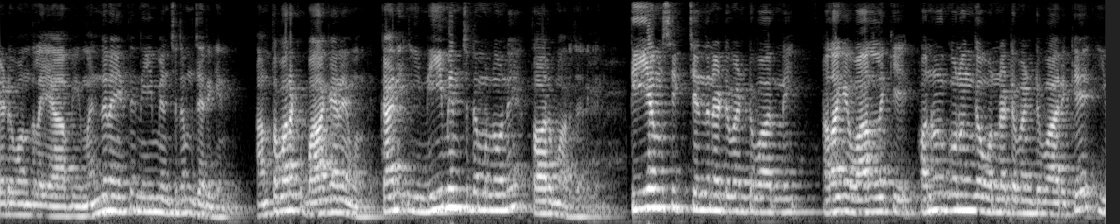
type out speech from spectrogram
ఏడు వందల యాభై మందిని అయితే నియమించడం జరిగింది. అంతవరకు బాగానే ఉంది. కానీ ఈ నియమించడంలోనే తారుమారు జరిగింది. టీఎంసీకి చెందినటువంటి వారిని అలాగే వాళ్ళకి అనుగుణంగా ఉన్నటువంటి వారికే ఈ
